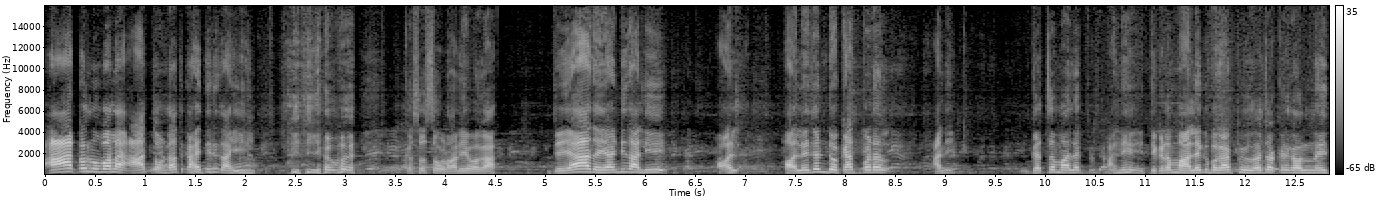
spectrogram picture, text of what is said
आ करून उभालाय आ तोंडात काहीतरी जाईल. कसं सोडाले बघा. जया दहीहंडी झाली. हॉल हॉलेजन डोक्यात पडल. आणि गच्च मालक आणि तिकडं मालक बघा पिवळा चॉकलेट घालून नाहीत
